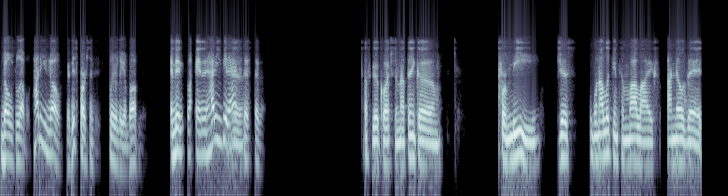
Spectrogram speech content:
those levels? How do you know that this person is clearly above me? And then, and then how do you get access to them? That's a good question. I think um, for me, just when I look into my life, I know that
